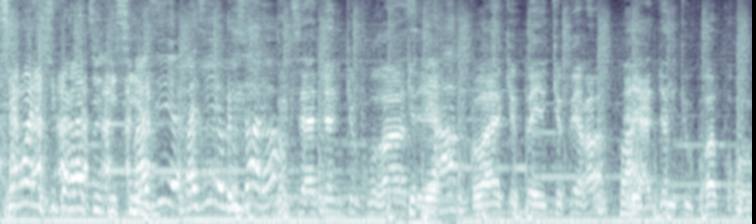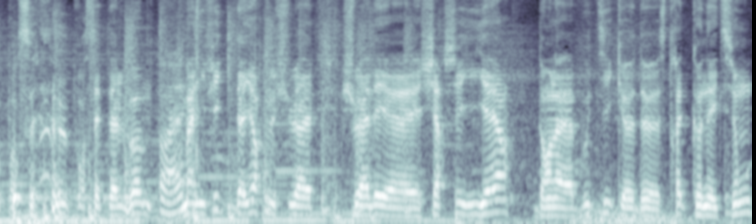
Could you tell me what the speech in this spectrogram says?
c'est moi les superlatifs ici. Vas-y, vas-y, Moussa alors. Donc c'est pourra. Que c'est- Pera. Ouais, que, que Pera. Ouais. Et Adrian pourra pour, pour, ce, pour cet album. Ouais. Magnifique. D'ailleurs que je suis, à- je suis allé euh, chercher hier dans la boutique de Straight Connection.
